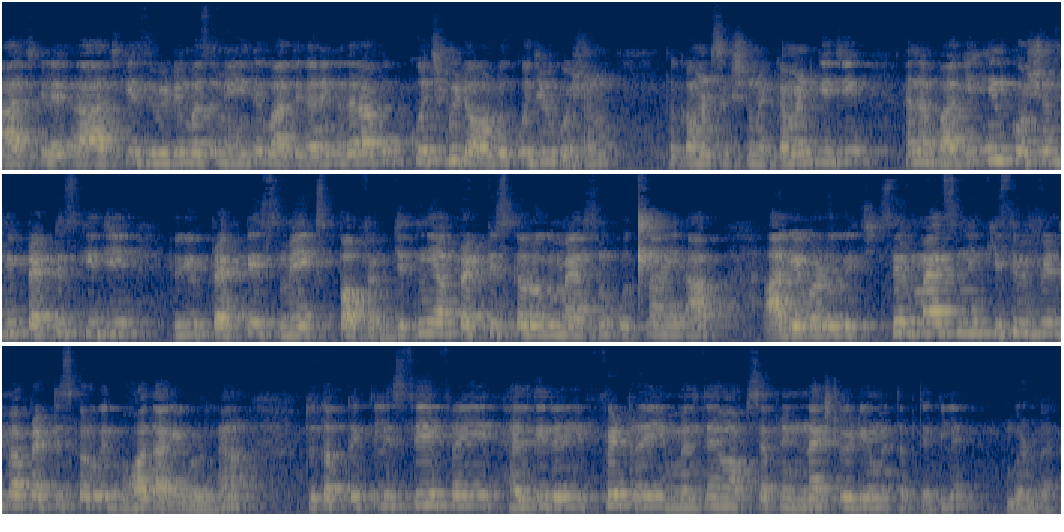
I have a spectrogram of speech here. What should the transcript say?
आज के लिए, आज के इस वीडियो में बस हम यहीं तक बातें करेंगे। अगर आपको कुछ भी डाउट हो, कुछ भी क्वेश्चन हो तो कमेंट सेक्शन में कमेंट कीजिए, है ना? बाकी इन क्वेश्चंस की प्रैक्टिस कीजिए, क्योंकि प्रैक्टिस मेक्स परफेक्ट जितनी आप प्रैक्टिस करोगे मैथ्स में, उतना ही आप आगे बढ़ोगे। सिर्फ़ मैथ्स नहीं, किसी भी फ़ील्ड में आप प्रैक्टिस करोगे तो बहुत आगे बढ़ोगे, है ना? तो तब तक के लिए सेफ़ रहिए हेल्दी रहिए फिट रहिए। मिलते हैं आपसे अपने नेक्स्ट वीडियो में। तब तक के लिए गुड बाय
